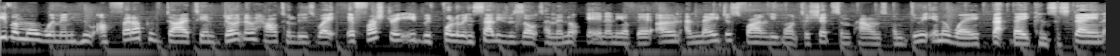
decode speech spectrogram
even more women who are fed up with dieting, don't know how to lose weight. They're frustrated with following Sally's results and they're not getting any of their own, and they just finally want to shed some pounds and do it in a way that they can sustain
